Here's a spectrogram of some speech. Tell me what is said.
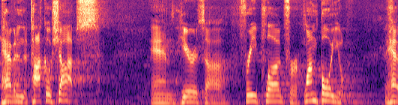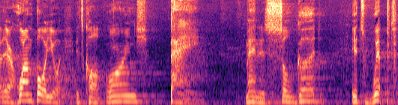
I have it in the taco shops. And here is a free plug for Juan Pollo. They have their Juan Pollo. It's called Orange Bang. Man, it is so good. It's whipped.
